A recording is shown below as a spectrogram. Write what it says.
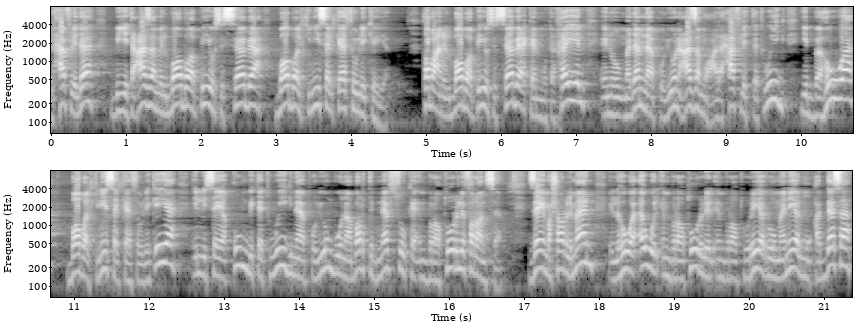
الحفل ده بيتعزم البابا بيوس السابع بابا الكنيسة الكاثوليكية. طبعا البابا بيوس السابع كان متخيل إنه مدام نابليون عزمه على حفل التتويج يبقى هو بابا الكنيسة الكاثوليكية اللي سيقوم بتتويج نابليون بونابرت بنفسه كإمبراطور لفرنسا زي ما شارلمان اللي هو أول إمبراطور للإمبراطورية الرومانية المقدسة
